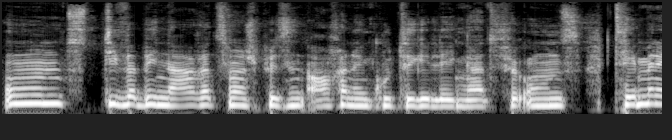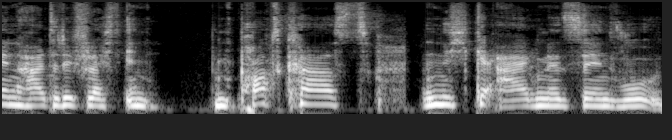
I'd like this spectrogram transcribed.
Und die Webinare zum Beispiel sind auch eine gute Gelegenheit für uns, Themeninhalte, die vielleicht in im Podcast nicht geeignet sind, wo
